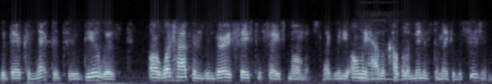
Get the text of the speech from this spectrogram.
that they're connected to, deal with, are what happens in very face-to-face moments, like when you only have a mm. couple of minutes to make a decision.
